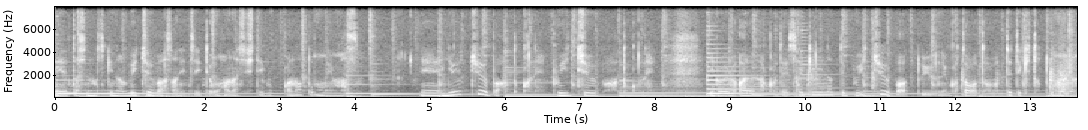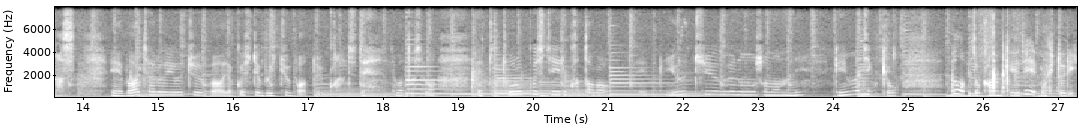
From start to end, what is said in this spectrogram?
えー私の好きな VTuber さんについてお話ししていこうかなと思います、えー YouTuber とかね VTuber とかねいろいろある中最近になって VTuber というね方々が出てきたと思います、えーバーチャル YouTuber 略して VTuber という感じでで私は、えっと登録している方が、えっと YouTube のその何ゲーム実況の、えっと、関係でお一人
